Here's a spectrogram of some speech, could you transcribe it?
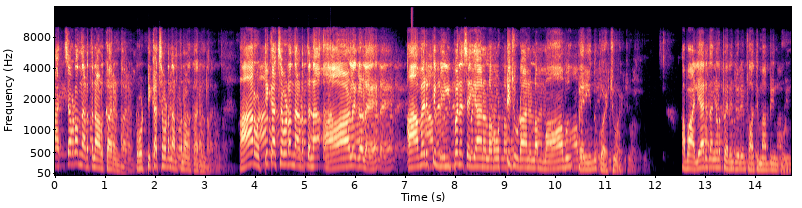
കച്ചവടം നടത്തുന്ന ആൾക്കാരുണ്ടാവും. റൊട്ടി കച്ചവടം നടത്തുന്ന ആൾക്കാരുണ്ടാവും. ആ റൊട്ടി കച്ചവടം നടത്തുന്ന ആളുകളെ അവർക്ക് വിൽപ്പന ചെയ്യാനുള്ള റൊട്ടി ചൂടാനുള്ള മാവ് പെരിയുന്നു കുഴച്ചു കൊടുക്കും. അപ്പൊ അലിയാർ തങ്ങൾ പെരഞ്ചോലയും ഫാത്തിമാബിയും കൂടും.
